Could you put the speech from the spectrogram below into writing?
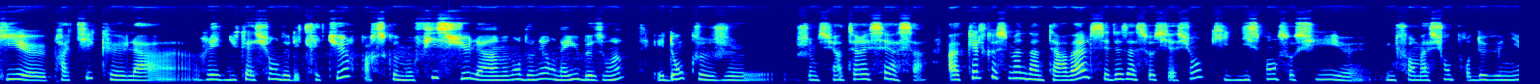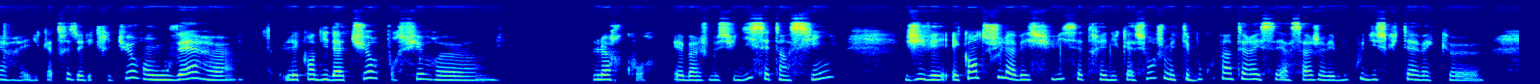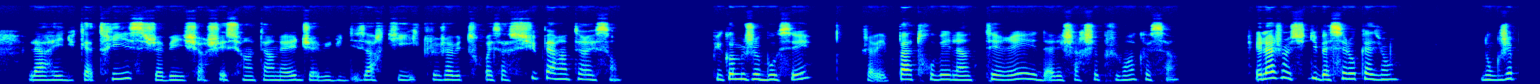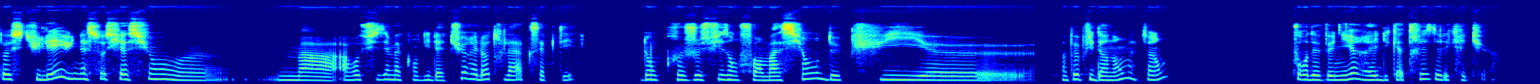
qui euh, pratique euh, la rééducation de l'écriture parce que mon fils Jules, à un moment donné, en a eu besoin. Et donc, euh, je, je me suis intéressée à ça. À quelques semaines d'intervalle, ces deux associations qui dispensent aussi une formation pour devenir éducatrice de l'écriture ont ouvert les candidatures pour suivre leur cours. Et ben, je me suis dit, c'est un signe j'y vais. Et quand je l'avais suivi cette rééducation, je m'étais beaucoup intéressée à ça. J'avais beaucoup discuté avec euh, la rééducatrice, j'avais cherché sur internet, j'avais lu des articles, j'avais trouvé ça super intéressant. Puis comme je bossais, j'avais pas trouvé l'intérêt d'aller chercher plus loin que ça. Et là, je me suis dit, bah, c'est l'occasion. Donc j'ai postulé, une association euh, m'a a refusé ma candidature et l'autre l'a acceptée. Donc, je suis en formation depuis euh, un peu plus d'un an maintenant pour devenir éducatrice de l'écriture.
